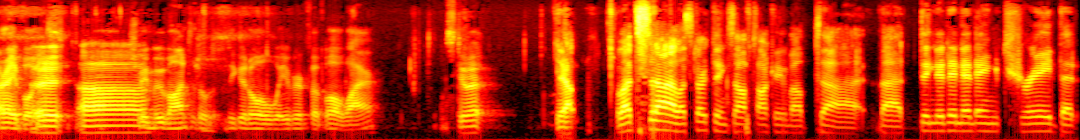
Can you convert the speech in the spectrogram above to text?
right, boys. Alright, uh, Should we move on to the, the good old waiver football wire? let's do it. Let's uh, let's start things off talking about uh, that ding ding ding ding ding trade that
